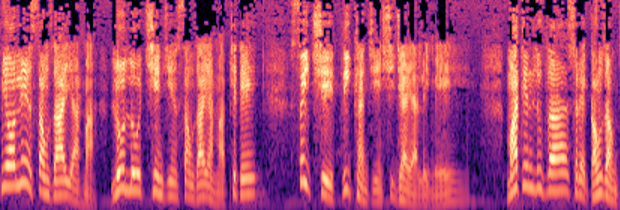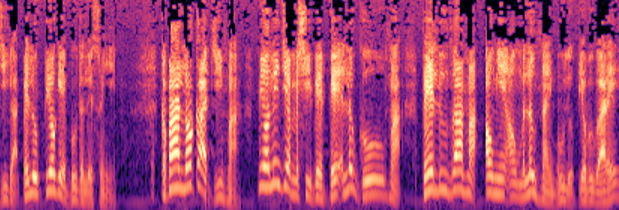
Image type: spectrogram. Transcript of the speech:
မျှော်လင့်ဆောင်စားရမှာလိုလိုချင်းချင်းဆောင်စားရမှာဖြစ်တယ်စိတ်ချေသီးခံခြင်းရှိကြရလိမ့်မယ်မာတင်လူသာဆိုတဲ့ခေါင်းဆောင်ကြီးကဘယ်လိုပြောခဲ့ဘူးတယ်လဲဆိုရင်ကမ္ဘာလောကကြီးမှာမျော်လင့်ချက်မရှိဘဲဘယ်အလုပ်ကိုမှဘယ်လူသားမှအောင်မြင်အောင်မလုပ်နိုင်ဘူးလို့ပြောပူပါတယ်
